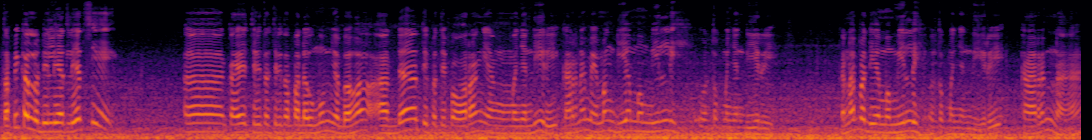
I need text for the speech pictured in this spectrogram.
Tapi kalau dilihat-lihat sih eh, kayak cerita-cerita pada umumnya bahwa ada tipe-tipe orang yang menyendiri karena memang dia memilih untuk menyendiri. Kenapa dia memilih untuk menyendiri? Karena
